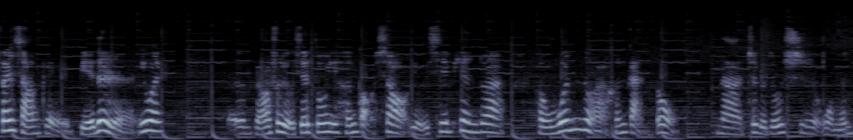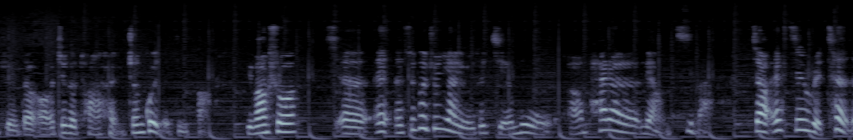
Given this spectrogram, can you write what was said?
分享给别的人，因为呃，比方说有些综艺很搞笑，有一些片段很温暖、很感动，那这个都是我们觉得哦，这个团很珍贵的地方。比方说，呃，哎呃，Super Junior 有一个节目，好像拍了两季吧，叫《S J Return》，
